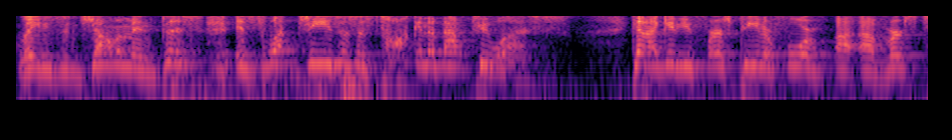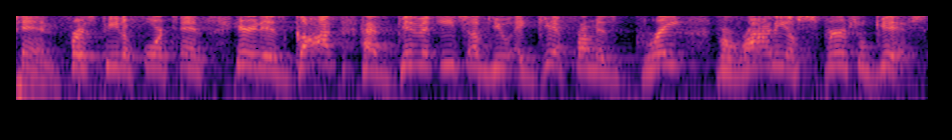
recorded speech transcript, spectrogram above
Ladies and gentlemen, this is what Jesus is talking about to us. Can I give you 1 Peter 4, uh, uh, verse 10? 1 Peter 4 10. Here it is. God has given each of you a gift from his great variety of spiritual gifts.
